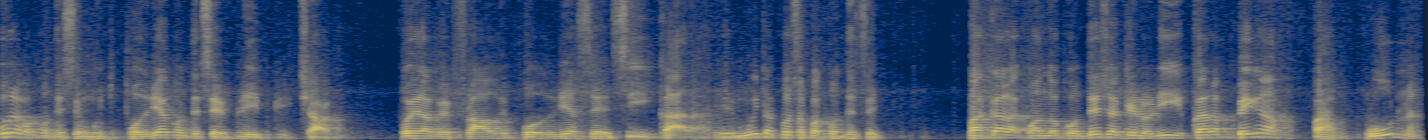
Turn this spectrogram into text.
pode acontecer muito, poderia acontecer flip, Thiago, pode haver fraude, poderia ser, sim, cara, é muita coisa para acontecer. Mas, cara, quando acontece aquilo ali, o cara pega a urna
